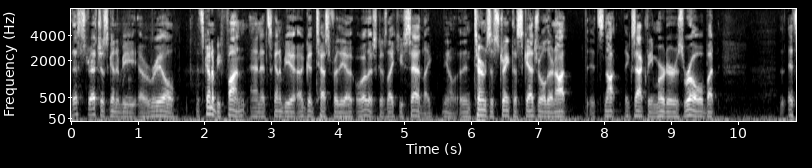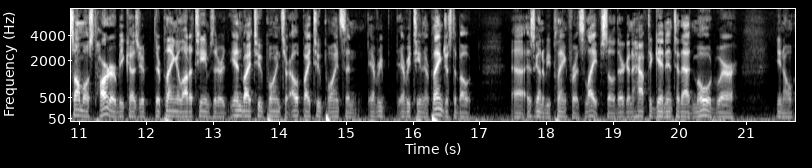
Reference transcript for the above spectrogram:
this stretch is going to be a real. It's going to be fun, and it's going to be a, a good test for the Oilers because, like you said, like you know, in terms of strength of schedule, they're not. It's not exactly murderer's row, but it's almost harder because they're playing a lot of teams that are in by two points or out by two points, and every every team they're playing just about uh, is going to be playing for its life. So they're going to have to get into that mode where, you know,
